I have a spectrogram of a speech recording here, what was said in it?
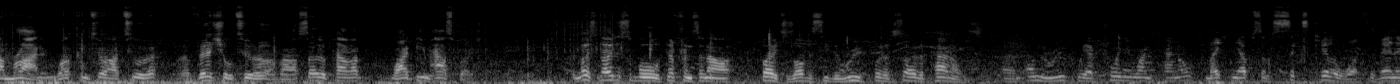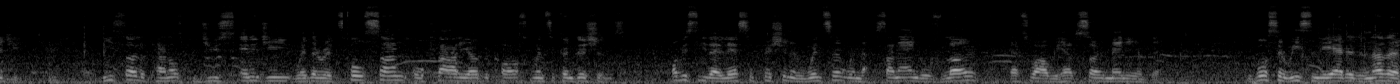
I'm Ryan and welcome to our tour, a virtual tour of our solar powered wide beam houseboat. The most noticeable difference in our boat is obviously the roof full of solar panels. Um, on the roof we have 21 panels making up some 6 kilowatts of energy. These solar panels produce energy whether it's full sun or cloudy overcast winter conditions. Obviously they're less efficient in winter when the sun angle is low, that's why we have so many of them. We've also recently added another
